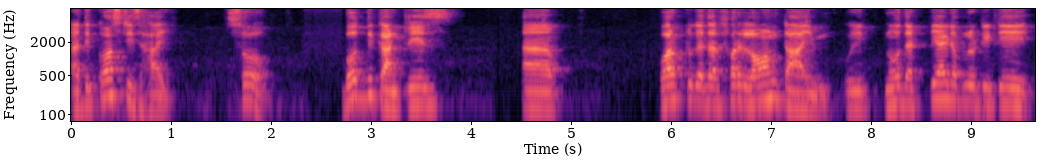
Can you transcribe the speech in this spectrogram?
uh, the cost is high. So both the countries work together for a long time. We know that PIWTT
